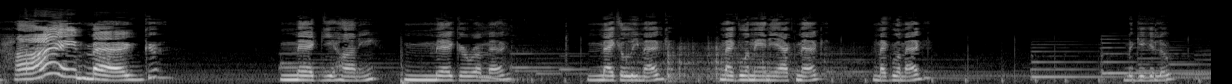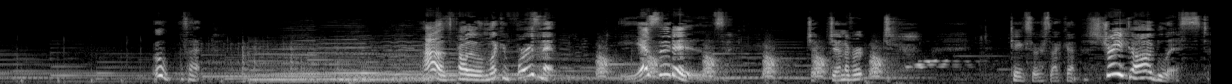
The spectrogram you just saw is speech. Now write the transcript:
Hi, Meg. Meggy honey. Megara Meg. Megaly Meg. Megalomaniac Meg. Meglameg. Megigalo. Ooh, what's that? That's probably what I'm looking for, isn't it? Yes, it is. Je- Jennifer takes her a second. Stray dog list.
